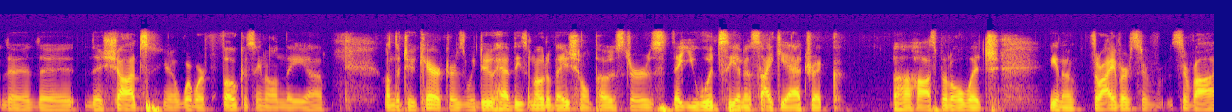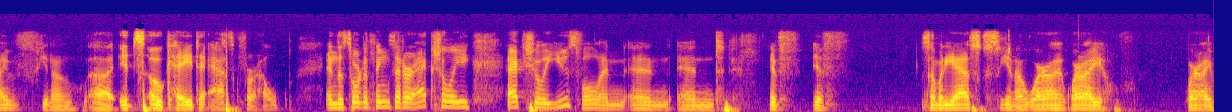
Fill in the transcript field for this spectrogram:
the the the shots, you know, where we're focusing on the uh, on the two characters, we do have these motivational posters that you would see in a psychiatric uh, hospital, which you know, thrive or sur- survive. You know, uh, it's okay to ask for help, and the sort of things that are actually actually useful. And and and if if somebody asks, you know, where I where I where I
